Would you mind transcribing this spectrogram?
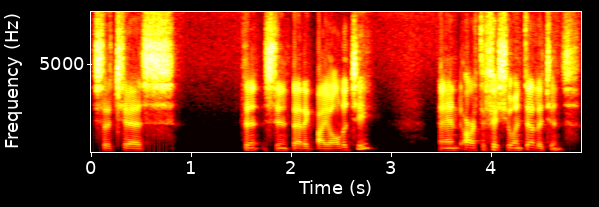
such as th- synthetic biology and artificial intelligence.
